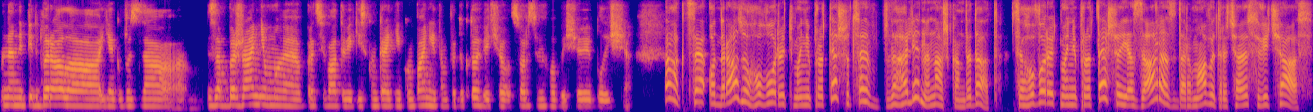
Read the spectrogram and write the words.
вона не підбирала якби за, за бажаннями працювати в якійсь конкретній компанії, там продуктовій чи аутсорсинговій, що їй ближче. Так, це одразу говорить мені про те, що це взагалі не наш кандидат. Це говорить мені про те, що я зараз дарма витрачаю свій час,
